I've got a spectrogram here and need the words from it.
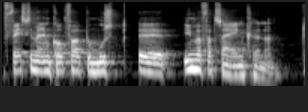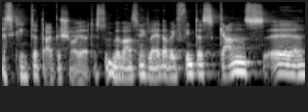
fest in meinem Kopf habe, du musst äh, immer verzeihen können. das klingt total bescheuert. Das tut mir wahnsinnig leid, aber ich finde das ganz, äh,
